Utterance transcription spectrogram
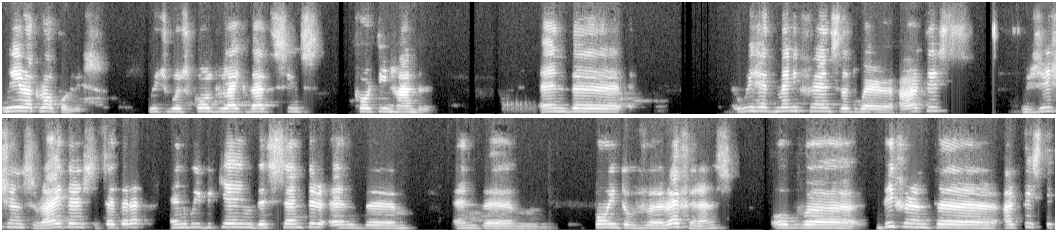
near Acropolis, which was called like that since 1400 and uh, we had many friends that were artists, musicians, writers, etc. And we became the center and um, and um, point of uh, reference of uh, different uh, artistic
